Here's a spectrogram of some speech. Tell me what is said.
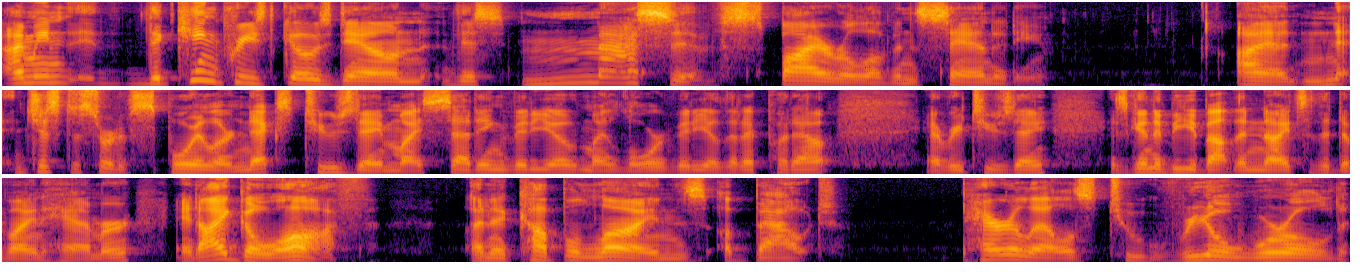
I mean, the king priest goes down this massive spiral of insanity. I uh, just a sort of spoiler. Next Tuesday, my setting video, my lore video that I put out every Tuesday, is going to be about the Knights of the Divine Hammer, and I go off on a couple lines about parallels to real world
